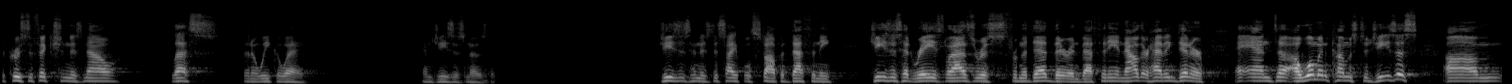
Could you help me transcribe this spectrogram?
The crucifixion is now less than a week away, and Jesus knows it. Jesus and his disciples stop at Bethany. Jesus had raised Lazarus from the dead there in Bethany, and now they're having dinner. And uh, a woman comes to Jesus um,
